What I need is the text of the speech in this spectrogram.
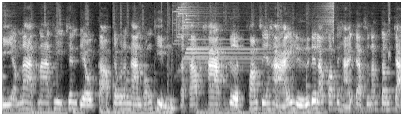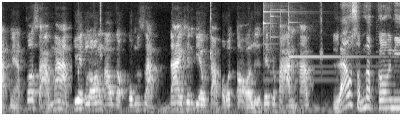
มีอำนาจหน้าที่เช่นเดียวกับเจ้าพนักงานท้องถิ่นนะครับหากเกิดความเสียหายหรือได้รับความเสียหายจากสุนัขจรจัดเนี่ยก็สามารถเรียกร้องเอากับกรมสัตว์ได้เช่นเดียวกับอบตหรือเทศบาลครับ แล้วสำหรับกรณี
